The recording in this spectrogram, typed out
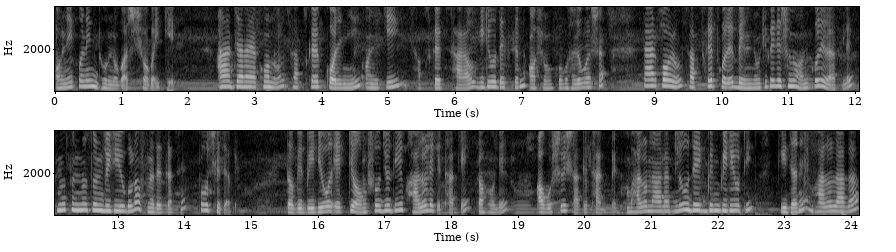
অনেক অনেক ধন্যবাদ সবাইকে। আর যারা এখনও সাবস্ক্রাইব করেননি অনেকেই সাবস্ক্রাইব ছাড়াও ভিডিও দেখছেন। অসংখ্য ভালোবাসা। তারপরও সাবস্ক্রাইব করে বেল নোটিফিকেশন অন করে রাখলে নতুন নতুন ভিডিওগুলো আপনাদের কাছে পৌঁছে যাবে। তবে ভিডিওর একটি অংশ যদি ভালো লেগে থাকে, তাহলে অবশ্যই সাথে থাকবেন। ভালো না লাগলেও দেখবেন ভিডিওটি। কি জানে ভালো লাগা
